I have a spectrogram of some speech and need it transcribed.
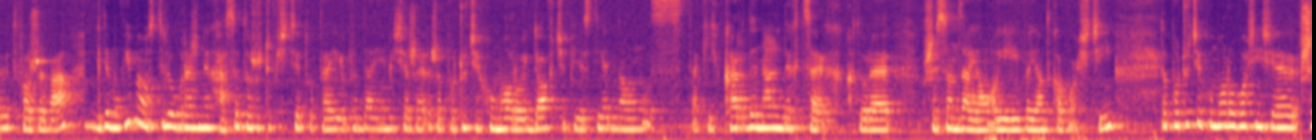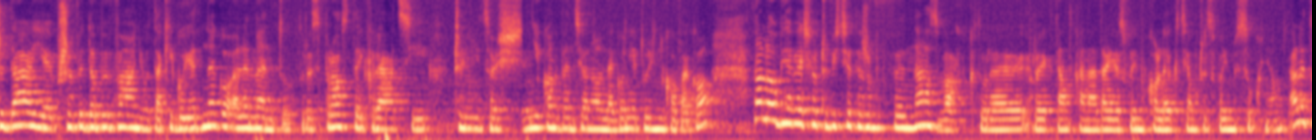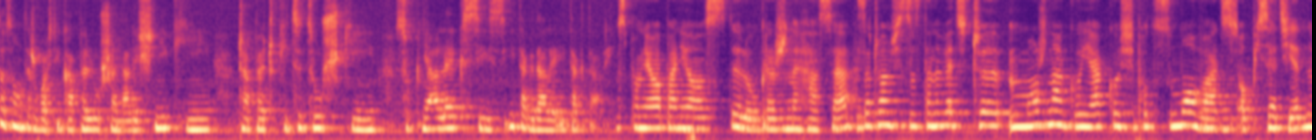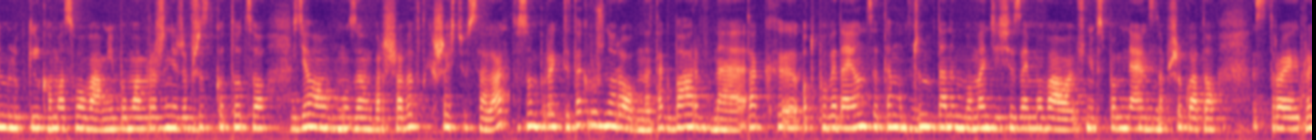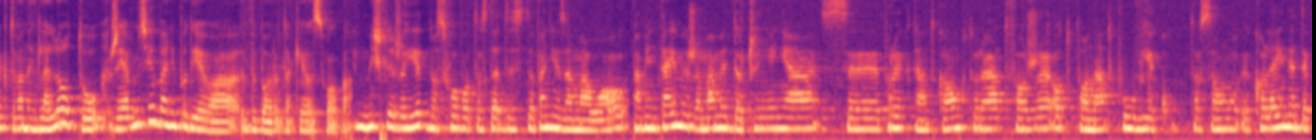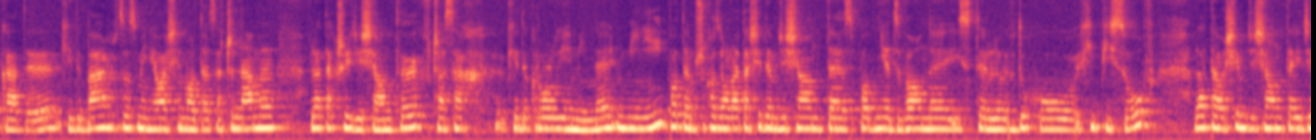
y, tworzywa. Gdy mówimy o stylu Grażyny Hasy, to rzeczywiście tutaj wydaje mi się, że, że poczucie humoru i dowcip jest jedną z takich kardynalnych cech, które przysądzają o jej wyjątkowości. To poczucie humoru właśnie się przydaje przy wydobywaniu takiego jednego elementu, który z prostej kreacji czyni coś niekonwencjonalnego, nietuzinkowego, no ale objawia się oczywiście też w nazwach, które projektantka nadaje swoim kolekcjom czy swoim sukniom. Ale to są też właśnie kapelusze, naleśniki, czapeczki, cycuszki, suknia Alexis i tak dalej, i tak dalej. Wspomniała Pani o stylu Grażyny Hase. Zaczęłam się zastanawiać, czy można go jakoś podsumować, opisać jednym lub kilkoma słowami, bo mam wrażenie, że wszystko to, co widziałam w Muzeum Warszawy, w tych sześciu salach, to są projekty tak różnorodne, tak barwne, tak e, odpowiadające temu, czym w danym momencie się zajmowała. Już nie wspominając na przykład o strojach projektowanych dla lotu, że ja bym się chyba nie podjęła wyboru takiego słowa. Myślę, że jedno słowo to zdecydowanie za mało. Pamiętajmy, że mamy do czynienia z projektantką, która tworzy od ponad pół wieku. To są kolejne dekady, kiedy bardzo zmieniała się moda. Zaczynamy w latach 60., w czasach, kiedy króluje miny, mini. Potem przychodzą lata 70., spodnie dzwony i styl w duchu hipisów. Lata 80., 90.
